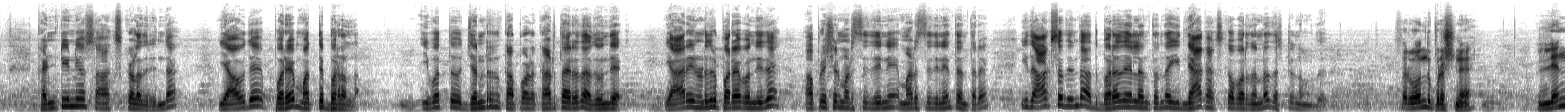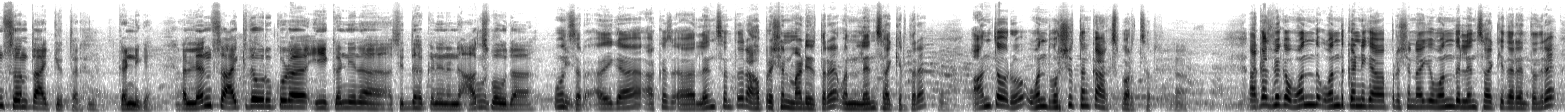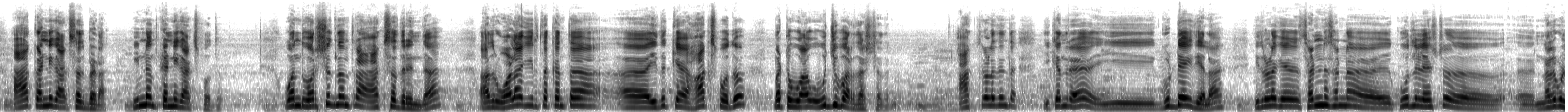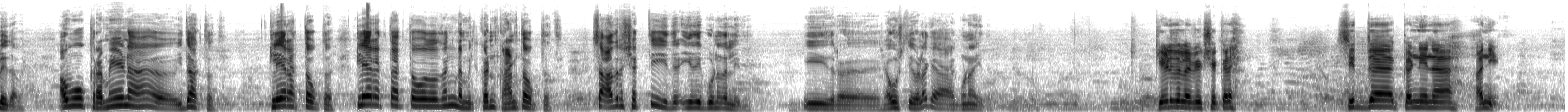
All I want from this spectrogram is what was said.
ಕಂಟಿನ್ಯೂಸ್ ಹಾಕ್ಸ್ಕೊಳ್ಳೋದ್ರಿಂದ ಯಾವುದೇ ಪೊರೆ ಮತ್ತೆ ಬರಲ್ಲ. ಇವತ್ತು ಜನರನ್ನು ಕಾಪಾಡ, ಕಾಡ್ತಾ ಇರೋದು ಅದೊಂದೇ. ಯಾರೇ ನೋಡಿದ್ರು ಪೊರೆ ಬಂದಿದೆ ಆಪ್ರೇಷನ್ ಮಾಡಿಸ್ತಿದ್ದೀನಿ ಮಾಡಿಸ್ತಿದ್ದೀನಿ ಅಂತ ಅಂತಾರೆ. ಇದು ಹಾಕ್ಸೋದ್ರಿಂದ ಅದು ಬರೋದೇ ಇಲ್ಲ ಅಂತಂದ ಇದನ್ನ ಯಾಕೆ ಹಾಕ್ಸ್ಕೋಬಾರ್ದು ಅನ್ನೋದು ಅಷ್ಟೇ ನಮ್ಮದು ಸರ್, ಒಂದು ಪ್ರಶ್ನೆ. ಲೆನ್ಸ್ ಅಂತ ಹಾಕಿರ್ತಾರೆ ಕಣ್ಣಿಗೆ. ಆ ಲೆನ್ಸ್ ಹಾಕಿದವರು ಕೂಡ ಈ ಕಣ್ಣಿನ ಸಿದ್ಧ ಕಣ್ಣಿನ ಹಾಕ್ಸ್ಬಹುದಾ? ಹ್ಞೂ ಸರ್. ಈಗ ಅಕಸ್ ಲೆನ್ಸ್ ಅಂತಂದ್ರೆ ಆಪ್ರೇಷನ್ ಮಾಡಿರ್ತಾರೆ ಒಂದು ಲೆನ್ಸ್ ಹಾಕಿರ್ತಾರೆ. ಅಂಥವ್ರು ಒಂದು ವರ್ಷದ ತನಕ ಹಾಕ್ಸ್ಬಾರ್ದು ಸರ್. ಅಕಸ್ಮಿಕ ಒಂದು ಒಂದು ಕಣ್ಣಿಗೆ ಆಪ್ರೇಷನ್ ಆಗಿ ಒಂದು ಲೆನ್ಸ್ ಹಾಕಿದ್ದಾರೆ ಅಂತಂದರೆ ಆ ಕಣ್ಣಿಗೆ ಹಾಕ್ಸೋದು ಬೇಡ. ಇನ್ನೊಂದು ಕಣ್ಣಿಗೆ ಹಾಕ್ಸ್ಬೋದು. ಒಂದು ವರ್ಷದ ನಂತರ ಹಾಕ್ಸೋದ್ರಿಂದ ಅದ್ರ ಒಳಗಿರ್ತಕ್ಕಂಥ ಇದಕ್ಕೆ ಹಾಕ್ಸ್ಬೋದು ಬಟ್ ಉಜ್ಜಬಾರ್ದು ಅಷ್ಟೇ ಅದನ್ನು. ಹಾಕ್ಕೊಳ್ಳೋದ್ರಿಂದ ಏಕೆಂದರೆ ಈ ಗುಡ್ಡೆ ಇದೆಯಲ್ಲ, ಇದರೊಳಗೆ ಸಣ್ಣ ಸಣ್ಣ ಕೂದಲು ಎಷ್ಟು ನರಗಳಿದ್ದಾವೆ ಅವು ಕ್ರಮೇಣ ಇದಾಗ್ತದೆ. ಕ್ಲಿಯರ್ ಆಗ್ತಾ ಹೋಗ್ತದೆ ಕ್ಲಿಯರ್ ಆಗ್ತಾ ಆಗ್ತಾ ಹೋದಂಗೆ ನಮಗೆ ಕಣ್ಣು ಕಾಣ್ತಾ ಹೋಗ್ತದೆ. ಸೊ ಅದರ ಶಕ್ತಿ ಇದು ಇದು ಗುಣದಲ್ಲಿದೆ. ಈ ಇದರ ಔಷಧಿ ಆ ಗುಣ ಇದೆ. ಕೇಳಿದಲ್ಲ ವೀಕ್ಷಕರೇ, ಸಿದ್ಧ ಕಣ್ಣಿನ ಹನಿ.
